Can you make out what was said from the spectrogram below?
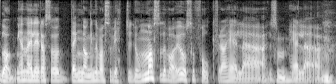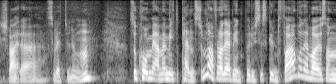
gangen, eller altså den gangen det var Sovjetunionen, så det var jo også folk fra hele, liksom hele svære Sovjetunionen. Så kom jeg med mitt pensum, da, for da hadde jeg begynt på russisk grunnfag, og det var jo som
